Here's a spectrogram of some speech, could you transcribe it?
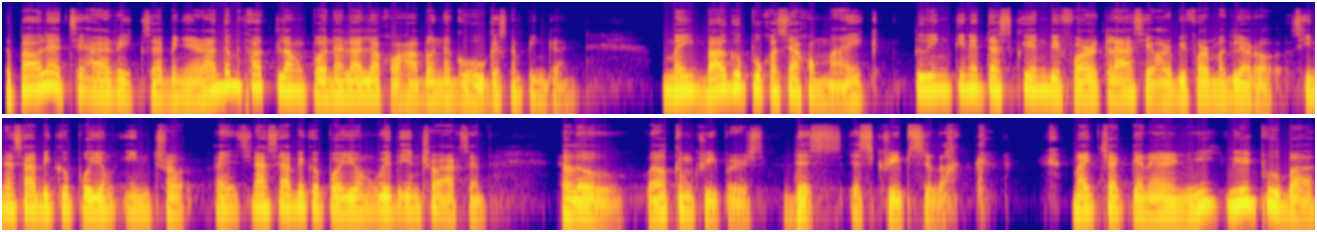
Ito pa ulit, si Eric. Sabi niya, random thought lang po, nalala ko habang naguhugas ng pinggan. May bago po kasi akong mic. Tuwing tinetest ko yun before klase or before maglaro, sinasabi ko po yung intro, ay, sinasabi ko po yung with intro accent, Hello, welcome creepers. This is Creepsilok. Mic check, ganun. We- Weird po ba?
